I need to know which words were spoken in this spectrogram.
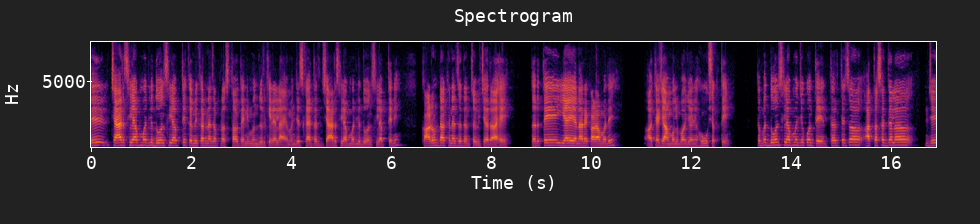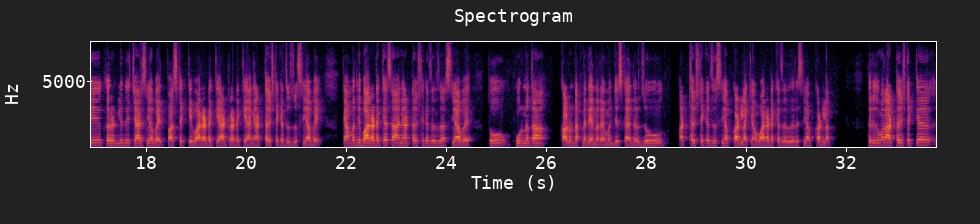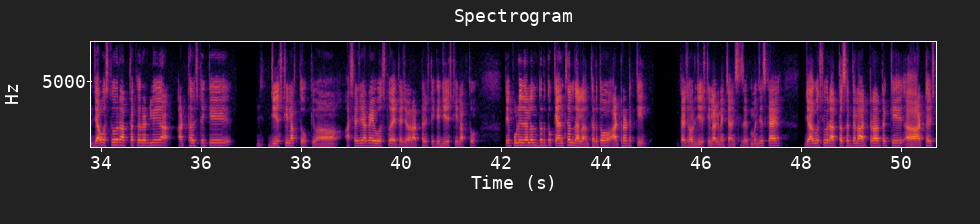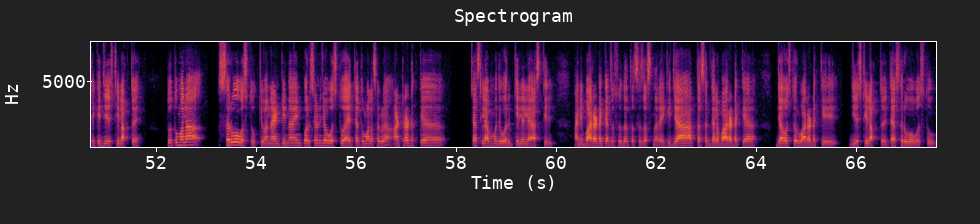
ते चार स्लॅबमधले दोन स्लॅब ते कमी करण्याचा प्रस्ताव त्यांनी मंजूर केलेला आहे. म्हणजेच काय तर चार स्लॅबमधले दोन स्लॅब त्यांनी काढून टाकण्याचा त्यांचा विचार आहे. तर ते या येणाऱ्या काळामध्ये त्याची अंमलबजावणी होऊ शकते. तर मग दोन स्लॅब म्हणजे कोणते? तर त्याचं आता सध्याला जे करंटली जे चार स्लॅब आहेत पाच टक्के बारा टक्के अठरा टक्के आणि अठ्ठावीस टक्क्याचा जो स्लॅब आहे त्यामधले बारा टक्क्याचा आणि अठ्ठावीस टक्क्याचा जो स्लॅब आहे तो पूर्णतः काढून टाकण्यात येणार आहे. म्हणजेच काय? जर जो अठ्ठावीस टक्क्याचा स्लॅब काढला किंवा बारा टक्क्याचा जर स्लॅब काढला तरी तुम्हाला अठ्ठावीस टक्के ज्या वस्तूवर आत्ता करंटली अठ्ठावीस टक्के जी-एस-टी लागतो किंवा अशा ज्या काही वस्तू आहेत, त्याच्यावर 28% जी-एस-टी लागतो. ते पुढे झाल्यानंतर तो कॅन्सल झाला, तर तो 18% त्याच्यावर जी-एस-टी लागण्याचे चान्सेस आहेत. म्हणजेच काय, ज्या गोष्टीवर आत्ता सध्याला अठरा टक्के अठ्ठावीस टक्के जी-एस-टी लागतो आहे तो तुम्हाला सर्व वस्तू किंवा 99% ज्या वस्तू आहेत, त्या तुम्हाला सगळ्या अठरा टक्क्याच्या स्लॅबमध्ये वर्ग केलेल्या असतील आणि 12% सुद्धा तसंच असणार आहे, की ज्या आत्ता सध्याला 12% ज्या वस्तूवर बारा टक्के जी-एस-टी लागतो आहे त्या सर्व वस्तू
